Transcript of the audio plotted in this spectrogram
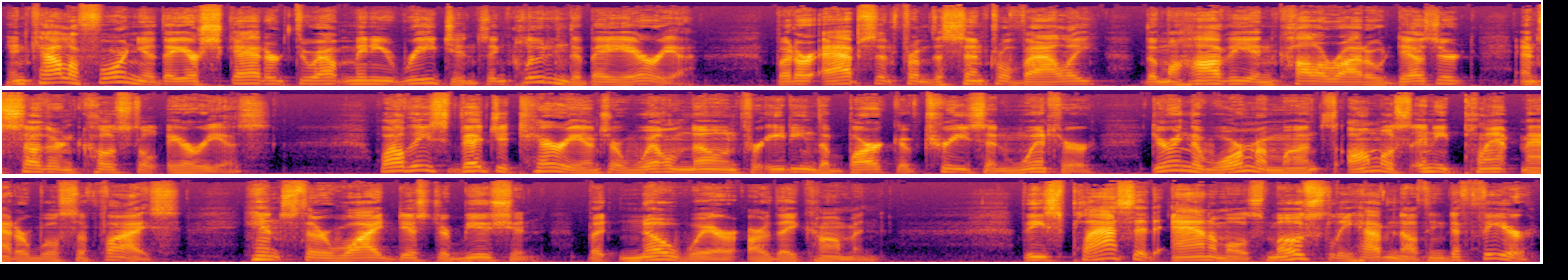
In California, they are scattered throughout many regions, including the Bay Area, but are absent from the Central Valley, the Mojave and Colorado Desert, and southern coastal areas. While these vegetarians are well known for eating the bark of trees in winter, during the warmer months, almost any plant matter will suffice, hence their wide distribution, but nowhere are they common. These placid animals mostly have nothing to fear.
